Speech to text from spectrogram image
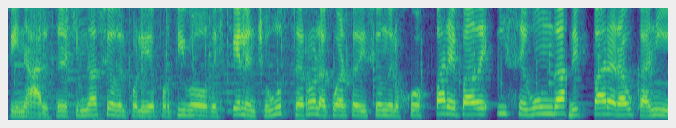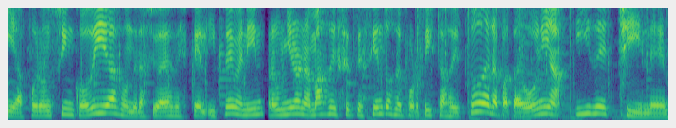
final. En el gimnasio del Polideportivo de Esquel en Chubut cerró la cuarta edición de los Juegos Para Epade y segunda de Para Araucanía. Fueron cinco días donde las ciudades de Esquel y Trevelín reunieron a más de 700 deportistas de toda la Patagonia y de Chile.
